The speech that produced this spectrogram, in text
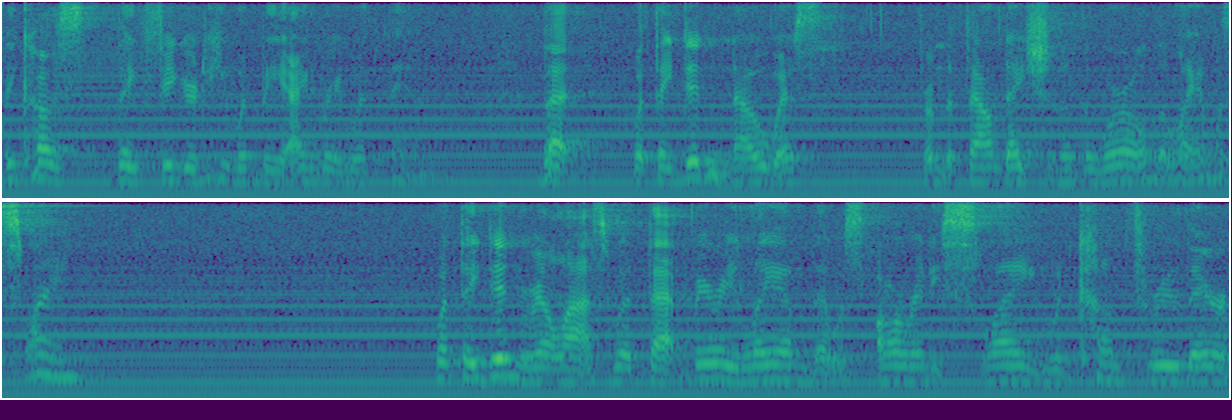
Because they figured he would be angry with them. But what they didn't know was from the foundation of the world, the Lamb was slain. What they didn't realize was that very lamb that was already slain would come through their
